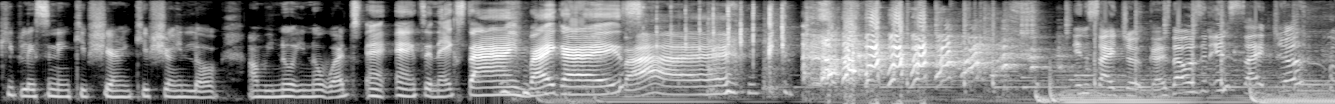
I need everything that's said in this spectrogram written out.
Keep listening, keep sharing, keep showing love. And we know, you know what? Eh, eh, till next time. Bye, guys. Bye. inside joke, guys. That was an inside joke.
